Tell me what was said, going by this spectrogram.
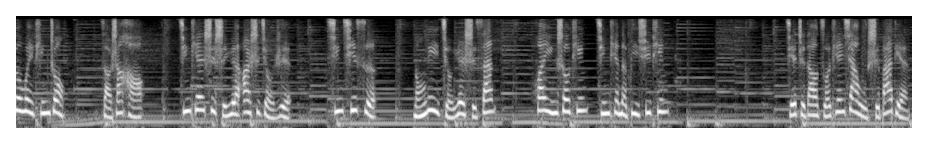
各位听众，早上好，今天是十月二十九日，星期四，农历九月十三，欢迎收听今天的必须听。截止到昨天下午十八点，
